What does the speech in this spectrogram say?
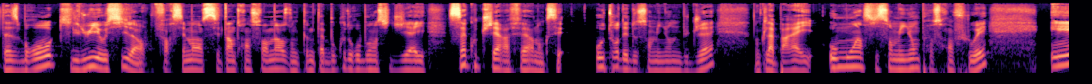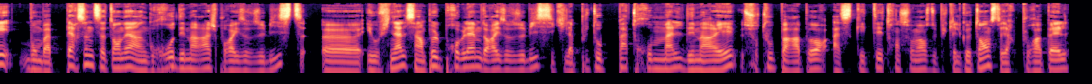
d'Asbro, qui lui aussi, alors forcément c'est un Transformers, donc comme tu as beaucoup de robots en CGI, ça coûte cher à faire, donc c'est autour des 200 millions de budget. Donc là, pareil, au moins 600 millions pour se renflouer. Et bon, bah, personne s'attendait à un gros démarrage pour Rise of the Beast. Euh, et au final, c'est un peu le problème de Rise of the Beast, c'est qu'il a plutôt pas trop mal démarré, surtout par rapport à ce qu'était Transformers depuis quelques temps. C'est-à-dire pour rappel,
